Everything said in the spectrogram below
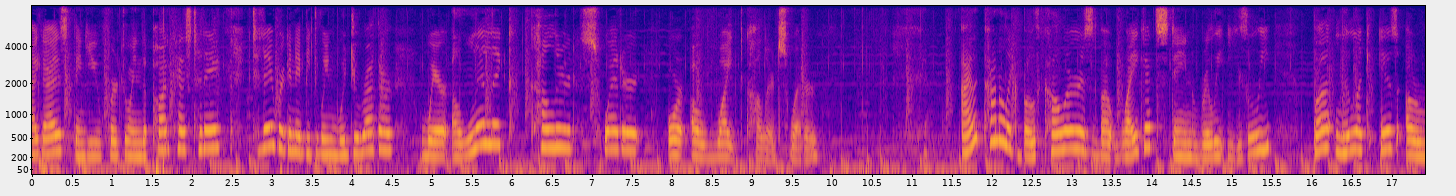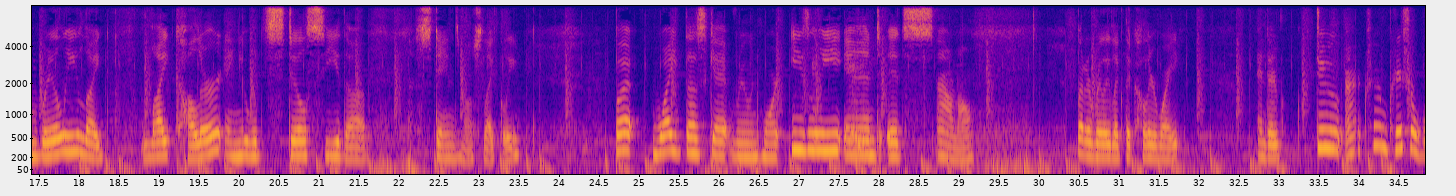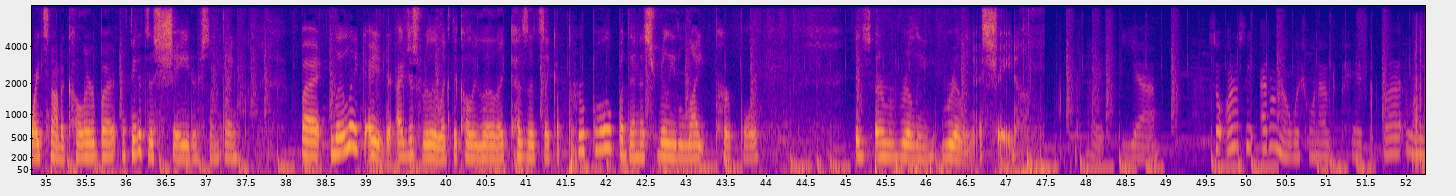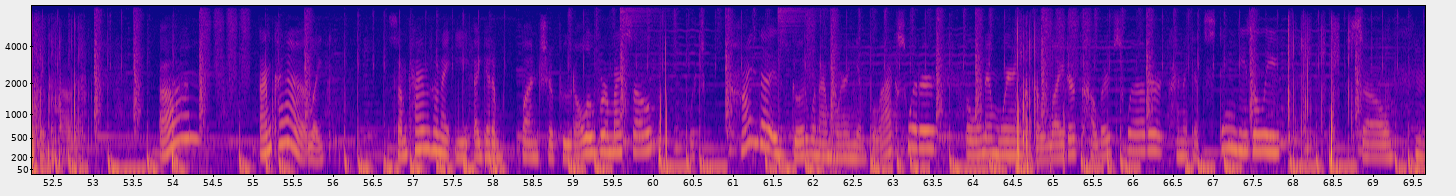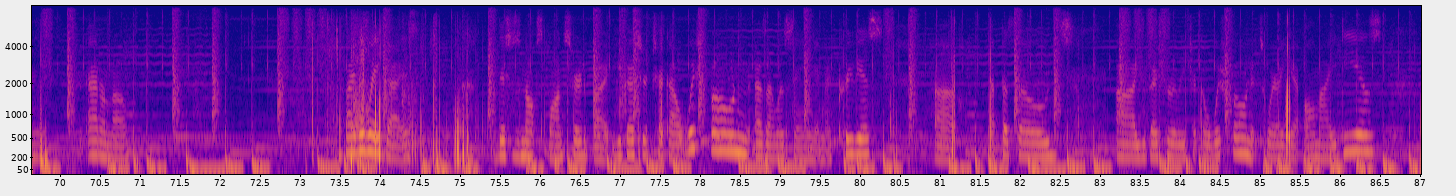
Hi, guys. Thank you for joining the podcast today. Today, we're going to be doing Would you rather wear a lilac colored sweater or a white colored sweater? I kind of like both colors, but white gets stained really easily. But lilac is a really like light color, and you would still see the stains most likely. But white does get ruined more easily, and it's I don't know. But I really like the color white, and I do actually I'm pretty sure white's not a color, but I think it's a shade or something. But lilac, I, I just really like the color lilac because it's like a purple, but then it's really light purple. It's a really, really nice shade. But yeah. So honestly, I don't know which one I would pick, but let me think about it. Sometimes when I eat, I get a bunch of food all over myself, which kinda is good when I'm wearing a black sweater, but when I'm wearing like a lighter colored sweater, it kind of gets stained easily. So, hmm, I don't know. By the way, guys, this is not sponsored, but you guys should check out Wishbone, as I was saying in my previous uh, episodes. Uh, you guys should really check out Wishbone. It's where I get all my ideas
